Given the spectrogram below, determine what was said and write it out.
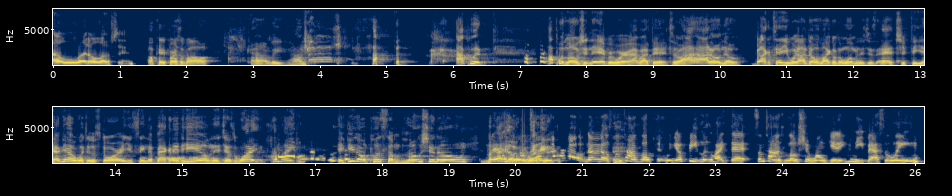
a little lotion? Okay, first of all, golly, I, I put I put lotion everywhere. How about that? So I, I don't know, but I can tell you what I don't like on a woman is just ashy feet. Have you ever went to the store and you seen the back of that heel and it's just white? I'm like, if you don't put some lotion on, like I No, no, no, no. Sometimes lotion, when your feet look like that, sometimes lotion won't get it. You need Vaseline.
